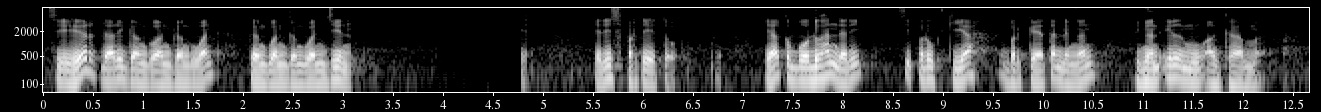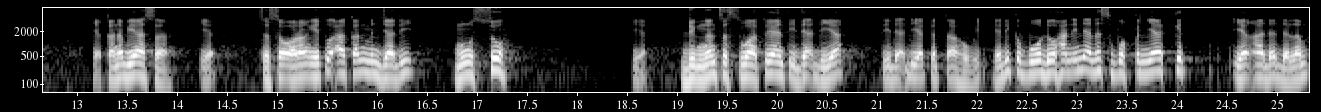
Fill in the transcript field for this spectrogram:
sihir, dari gangguan-gangguan gangguan-gangguan jin. Ya. Jadi seperti itu. Ya, kebodohan dari si perukiah berkaitan dengan dengan ilmu agama. Ya, karena biasa, ya, seseorang itu akan menjadi musuh ya, dengan sesuatu yang tidak dia tidak dia ketahui. Jadi kebodohan ini adalah sebuah penyakit yang ada dalam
